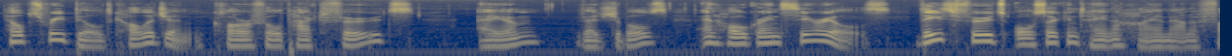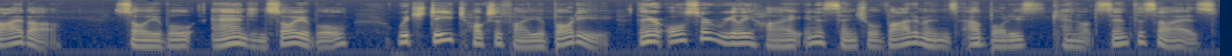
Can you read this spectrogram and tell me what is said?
helps rebuild collagen. Chlorophyll packed foods, AM, vegetables, and whole grain cereals. These foods also contain a high amount of fiber, soluble and insoluble, which detoxify your body. They are also really high in essential vitamins our bodies cannot synthesize,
